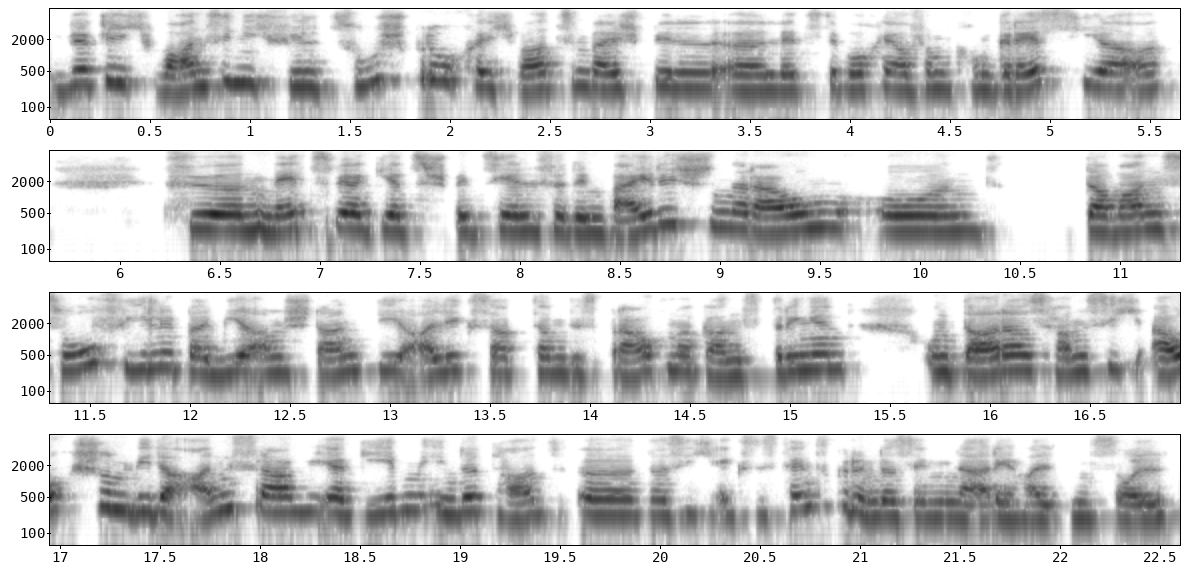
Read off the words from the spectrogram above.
wirklich wahnsinnig viel Zuspruch. Ich war zum Beispiel äh, letzte Woche auf einem Kongress hier für ein Netzwerk jetzt speziell für den bayerischen Raum und da waren so viele bei mir am Stand, die alle gesagt haben, das brauchen wir ganz dringend. Und daraus haben sich auch schon wieder Anfragen ergeben, in der Tat, äh, dass ich Existenzgründerseminare halten soll.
